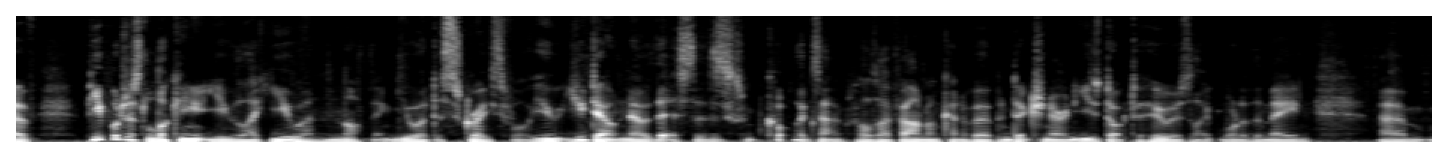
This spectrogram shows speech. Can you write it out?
of people just looking at you like you are nothing, you are disgraceful, you you don't know this. There's a couple examples I found on kind of Urban Dictionary and used Doctor Who as like one of the main um,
